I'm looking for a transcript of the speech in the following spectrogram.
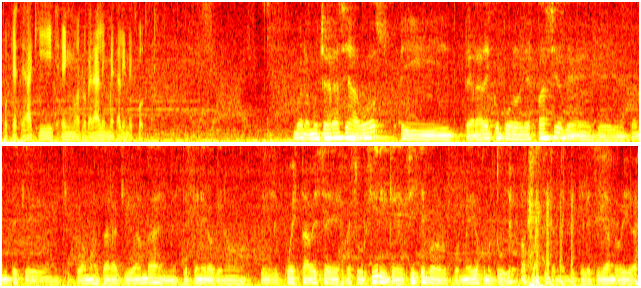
porque estés aquí en nuestro canal en Metal Index Podcast. Bueno, muchas gracias a vos y te agradezco por el espacio que, permite que, podamos estar aquí bandas en este género que no le cuesta a veces resurgir y que existe por, medios como el tuyo, básicamente, que le sigue dando vida.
